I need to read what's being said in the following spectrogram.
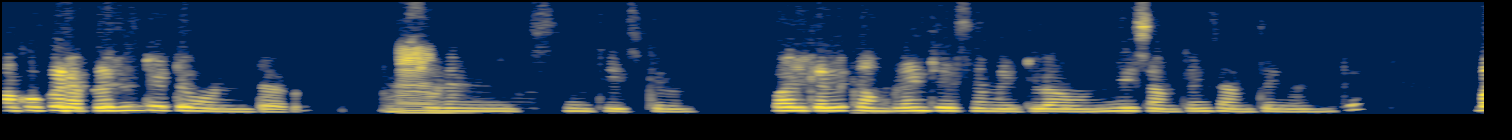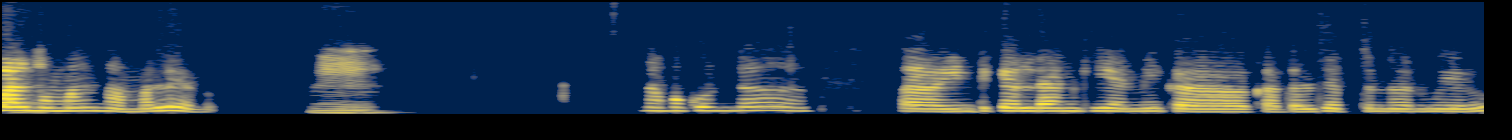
మాకు ఒక రిప్రజెంటేటివ్ ఉంటారు. స్టూడెంట్స్ని తీసుకెళ్ళి వాళ్ళకెళ్ళి కంప్లైంట్ చేసాం. ఇట్లా ఉంది సంథింగ్ సంథింగ్ అంటే వాళ్ళు మమ్మల్ని నమ్మలేదు. నమ్మకుండా ఇంటికి వెళ్ళడానికి అన్ని కథలు చెప్తున్నారు మీరు.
